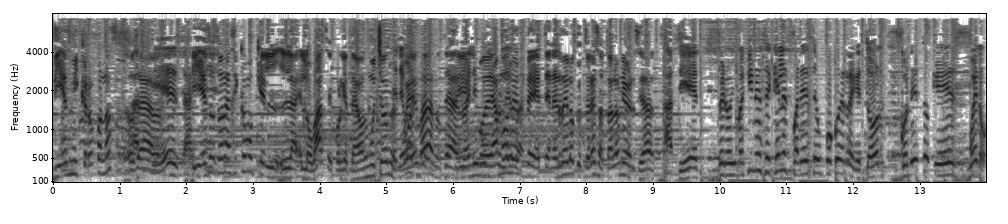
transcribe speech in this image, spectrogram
10 micrófonos, o sea, Así es, así y esos son así como que la- lo base, porque tenemos muchos Tenemos más, o sea, no hay ningún podríamos este, tener de locutores a toda la universidad. Así es. Pero imagínense qué les parece un poco de reggaetón con esto que es, bueno,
